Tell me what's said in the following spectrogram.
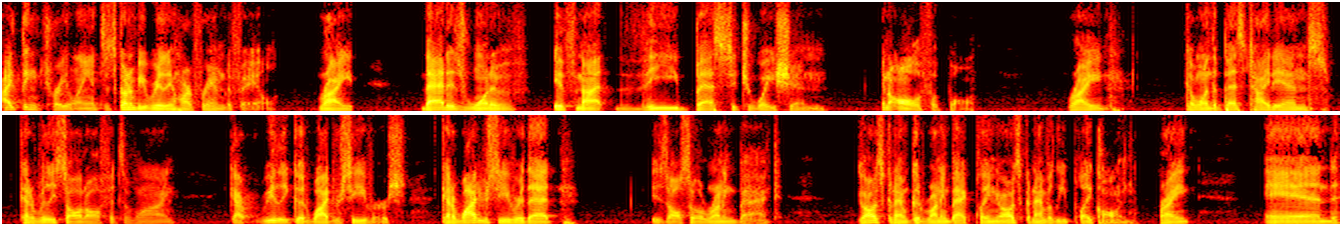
I think Trey Lance, it's going to be really hard for him to fail, right? That is one of, if not the best situation in all of football, right? Got one of the best tight ends, got a really solid offensive line, got really good wide receivers, got a wide receiver that is also a running back. You're always going to have good running back play, and you're always going to have elite play calling, right? And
